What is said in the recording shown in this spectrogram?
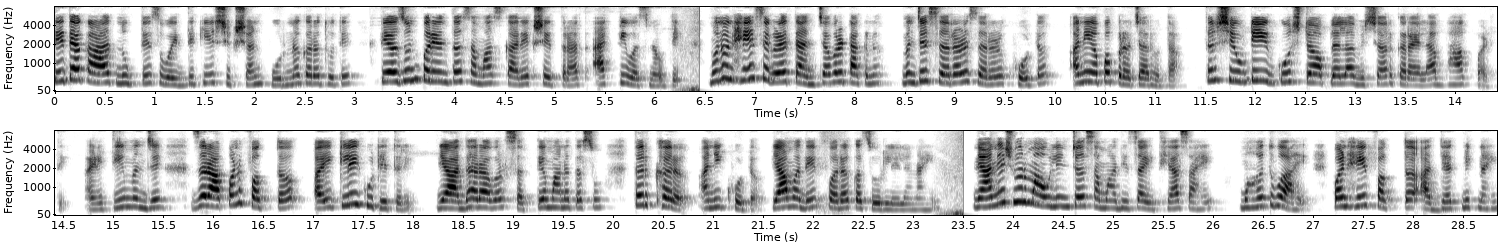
ते त्या काळात नुकतेच वैद्यकीय शिक्षण पूर्ण करत होते. ते अजूनपर्यंत समाजकार्य क्षेत्रात ऍक्टिव्हच नव्हते. म्हणून हे सगळं त्यांच्यावर टाकणं म्हणजे सरळ सरळ खोटं आणि अपप्रचार होता. तर शेवटी एक गोष्ट आपल्याला विचार करायला भाग पाडते. आणि ती म्हणजे जर आपण फक्त ऐकले कुठेतरी या आधारावर सत्य मानत असू तर खरं आणि खोटं यामध्ये फरकच उरलेला नाही. ज्ञानेश्वर माऊलींच्या समाधीचा इतिहास आहे महत्त्व आहे पण हे फक्त आध्यात्मिक नाही.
